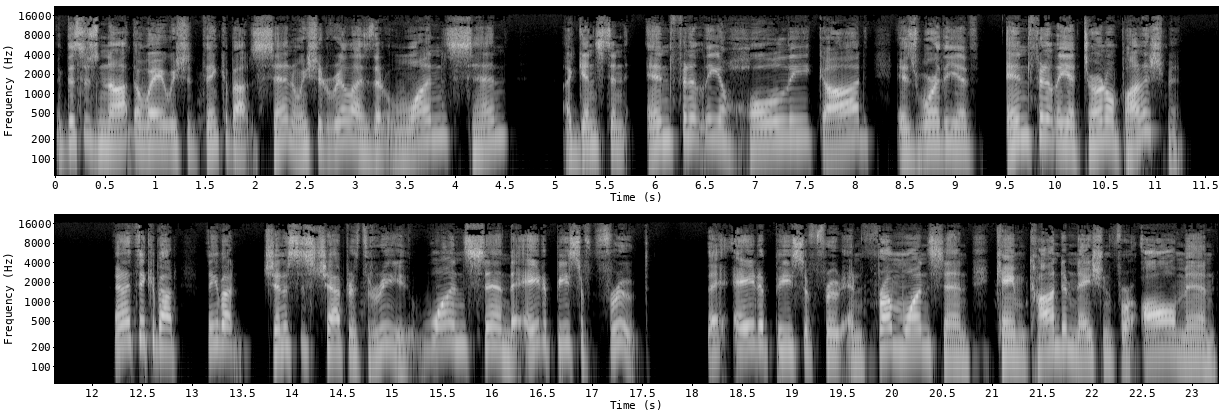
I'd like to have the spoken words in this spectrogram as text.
This is not the way we should think about sin. We should realize that one sin against an infinitely holy God is worthy of infinitely eternal punishment. And I think about think about Genesis chapter 3, one sin, they ate a piece of fruit they ate a piece of fruit, and from one sin came condemnation for all men,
